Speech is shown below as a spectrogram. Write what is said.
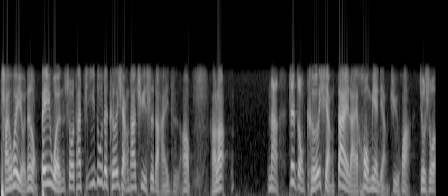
才会有那种碑文说他极度的可想他去世的孩子啊，好了。那这种可想带来后面两句话，就是说，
